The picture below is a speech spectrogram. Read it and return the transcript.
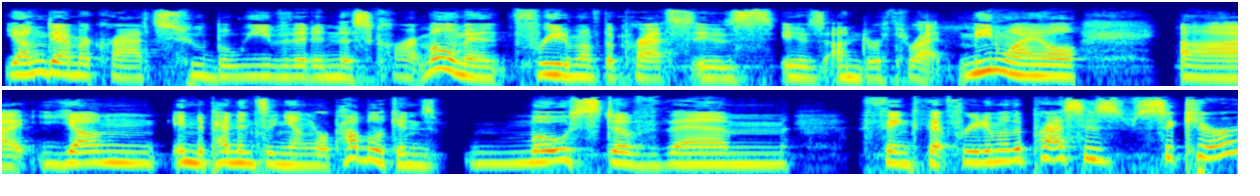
young Democrats who believe that in this current moment, freedom of the press is, is under threat. Meanwhile, uh, young independents and young Republicans, most of them think that freedom of the press is secure.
